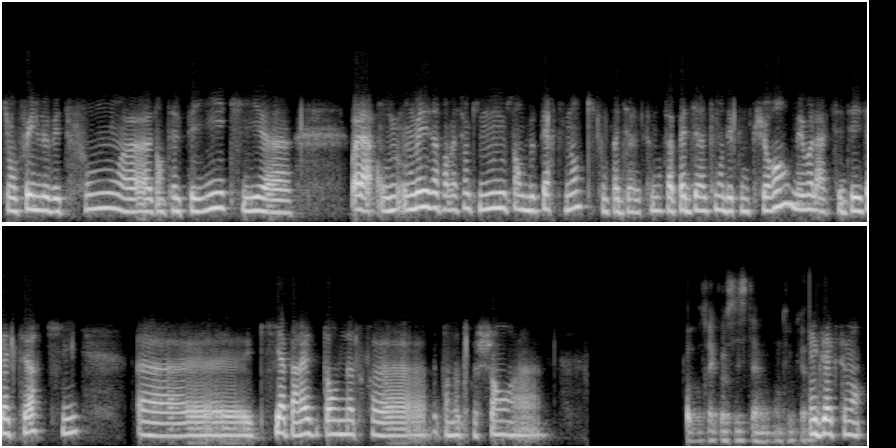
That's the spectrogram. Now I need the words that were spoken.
qui ont fait une levée de fonds dans tel pays, qui, voilà, on, on met les informations qui nous, nous semblent pertinentes, qui sont pas directement, ça pas directement des concurrents, mais voilà, c'est des acteurs qui, euh, qui apparaissent dans notre, euh, dans notre champ. euh, Votre écosystème, en tout cas. Exactement.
